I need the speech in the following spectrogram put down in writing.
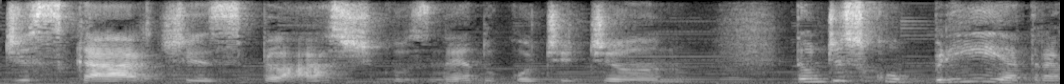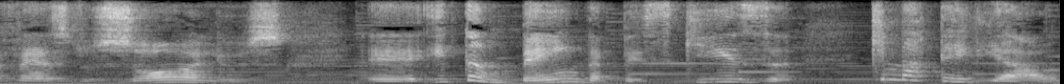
descartes plásticos né, do cotidiano. Então, descobrir através dos olhos é, e também da pesquisa que material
